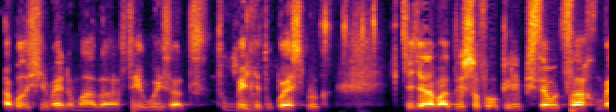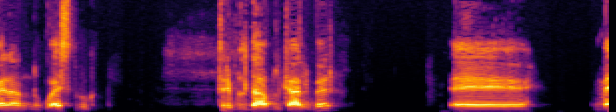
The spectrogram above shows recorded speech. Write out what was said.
αποτυχημένη ομάδα αυτή η Wizards, του Bill και του Westbrook. Και για να απαντήσω στο Φοκλή, πιστεύω ότι θα έχουμε έναν Westbrook triple-double caliber ε, με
